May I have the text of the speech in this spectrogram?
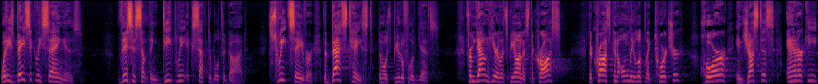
What he's basically saying is, this is something deeply acceptable to God. Sweet savor, the best taste, the most beautiful of gifts. From down here, let's be honest, the cross, the cross can only look like torture, horror, injustice, anarchy,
